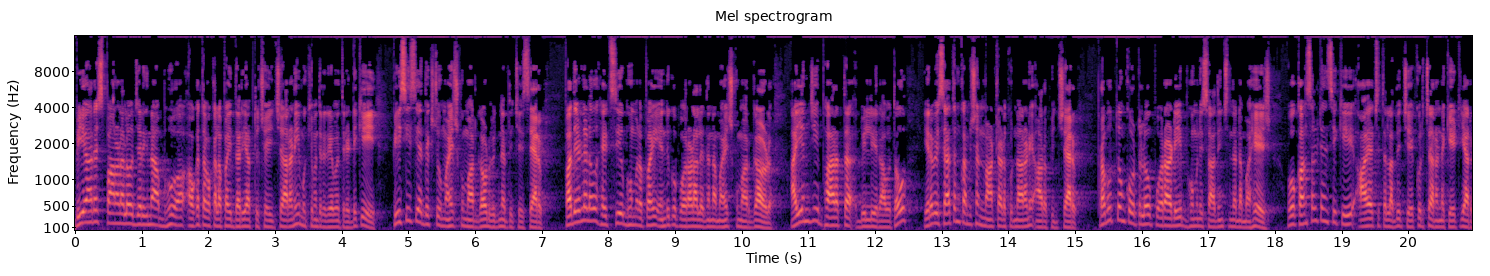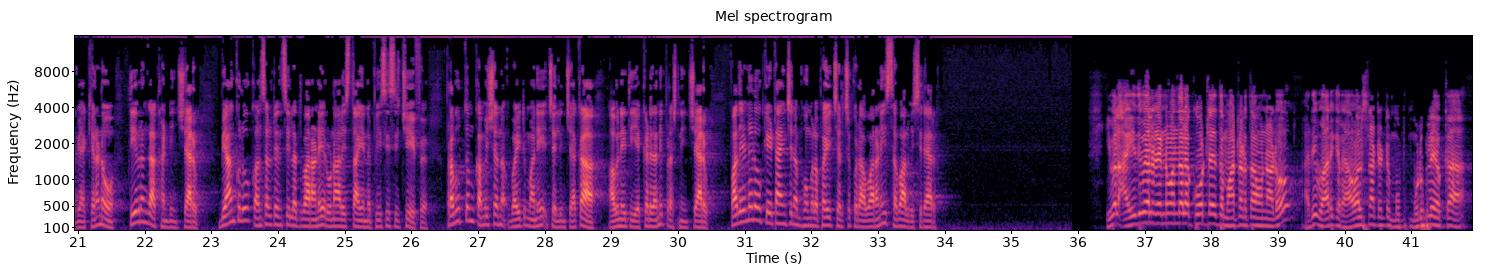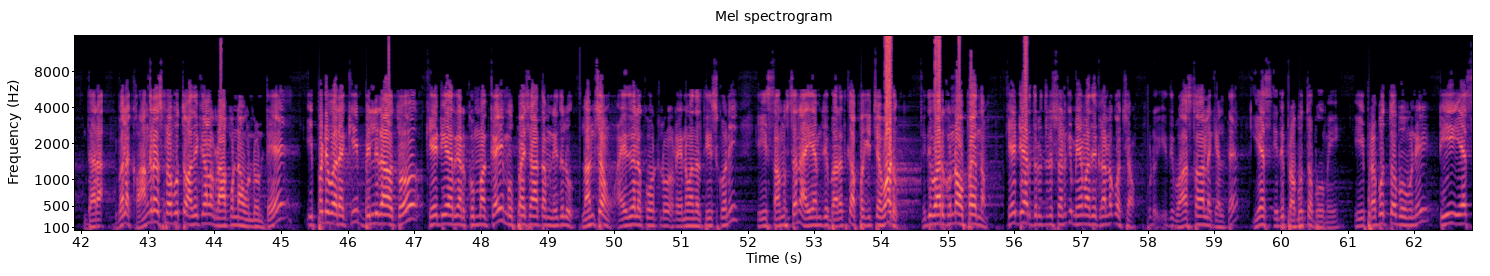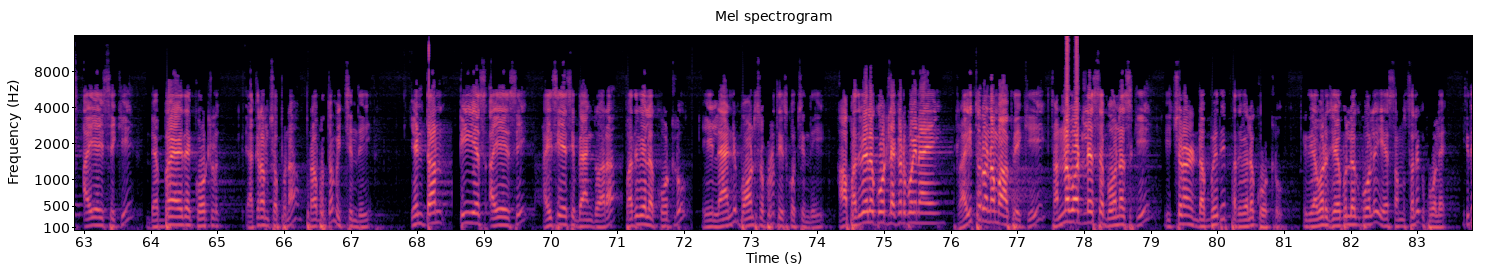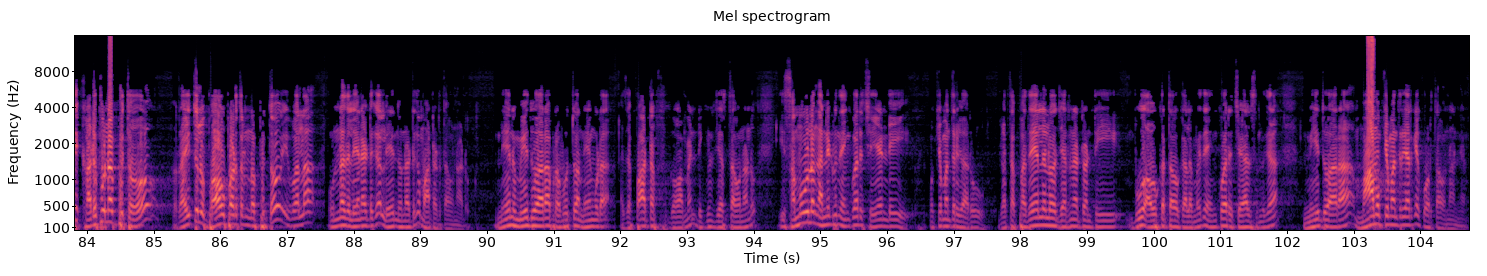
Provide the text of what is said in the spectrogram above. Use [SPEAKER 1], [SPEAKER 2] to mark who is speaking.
[SPEAKER 1] BRS పాలనలో జరిగిన భూ అవకతవకలపై దర్యాప్తు చేయించాలని ముఖ్యమంత్రి రేవంత్ రెడ్డికి పీసీసీ అధ్యక్షుడు మహేష్ కుమార్ గౌడ్ విజ్ఞప్తి చేశారు. పదేళ్ళలో హెచ్సీ భూములపై ఎందుకు పోరాడలేదన్న Mahesh Kumar Goud I M G Bharat బిల్లి రావుతో ఇరవై శాతం కమిషన్ మాట్లాడుకున్నారని ఆరోపించారు. ప్రభుత్వం కోర్టులో పోరాడి భూమిని సాధించిందన్న మహేష్ ఓ కన్సల్టెన్సీకి ఆయాచిత లబ్ధి చేకూర్చారన్న కేటీఆర్ వ్యాఖ్యలను తీవ్రంగా ఖండించారు. బ్యాంకులు కన్సల్టెన్సీల ద్వారానే రుణాలు ఇస్తాయన్న పీసీసీ చీఫ్ ప్రభుత్వం కమిషన్ వైట్ మనీ చెల్లించాక అవినీతి ఎక్కడిదని ప్రశ్నించారు. పదేళ్ళలో కేటాయించిన భూములపై చర్చకు రావాలని సవాల్ విసిరారు.
[SPEAKER 2] ఇవాళ ఐదు వేల రెండు వందల కోట్లు అయితే మాట్లాడుతూ ఉన్నాడో అది వారికి రావాల్సినటువంటి ము- ముడుపుల యొక్క ధర. ఇవాళ కాంగ్రెస్ ప్రభుత్వం అధికారంలోకి రాకుండా ఉండుంటే ఇప్పటి వరకు బిల్లిరావుతో కేటీఆర్ గారు కుమ్మక్కై ముప్పై శాతం నిధులు లంచం ఐదు వేల కోట్లు రెండు వందలు తీసుకొని ఈ సంస్థను ఐఎంజీ భారత్కి అప్పగించేవాడు. ఇది వారికి ఉన్న ఒప్పందం. కేటీఆర్ దురదృష్టానికి మేము అధికారంలోకి వచ్చాం. ఇప్పుడు ఇది వాస్తవాలకు వెళ్తే ఎస్ ఇది ప్రభుత్వ భూమి. ఈ ప్రభుత్వ భూమిని టిఎస్ఐఐసికి డెబ్బై ఐదు కోట్ల ఎకరం చొప్పున ప్రభుత్వం ఇచ్చింది. In turn TSIIC ICICI bank ద్వారా పదివేల కోట్లు ఈ ల్యాండ్ని బాండ్స్ రూపంలో తీసుకొచ్చింది. ఆ పదివేల కోట్లు ఎక్కడ పోయినాయి? రైతు రుణమాఫీకి సన్నబాట్లేస్తే బోనస్కి ఇచ్చిన డబ్బు ఇది పదివేల కోట్లు. ఇది ఎవరు జేబుల్లోకి పోలే ఏ సంస్థలకు పోలే. ఇది కడుపు నొప్పితో రైతులు బాగుపడుతున్న నొప్పితో ఇవాళ ఉన్నది లేనట్టుగా లేని ఉన్నట్టుగా మాట్లాడుతూ ఉన్నాడు. నేను మీ ద్వారా ప్రభుత్వం నేను కూడా as a part of government డిగ్నిట్ చేస్తా ఉన్నాను. ఈ సమూలంగా అన్నిటి మీద ఎంక్వైరీ చేయండి. ముఖ్యమంత్రి గారు గత పదేళ్ళలో జరిగినటువంటి భూ అవకతవకల మీద ఎంక్వైరీ చేయాల్సిందిగా మీ ద్వారా మా ముఖ్యమంత్రి గారికే కోరుతా ఉన్నాను నేను.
